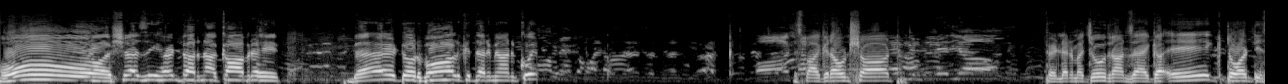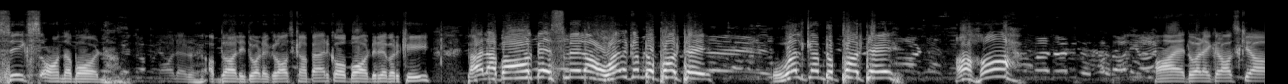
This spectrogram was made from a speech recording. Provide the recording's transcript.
ہو شہزی ہنٹر ناکام رہے۔ بیٹ اور بال کے درمیان کوئی اس پا گراؤنڈ شاٹ۔ فیلڈر موجود رن جائے گا ایک twenty six on the board bowler Abdali دوڑے کراس کا پیر کو بال ڈیلیور کی۔ پہلا بال بسم اللہ۔ ویلکم ٹو پالٹے ویلکم ٹو پالٹے آہا۔ آئے دوڑے کراس کیا۔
